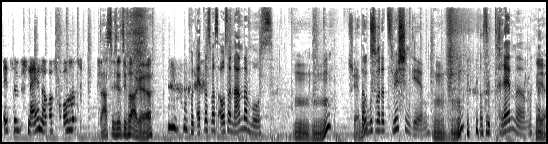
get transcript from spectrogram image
Jetzt zum Schneiden, aber vor? Das ist jetzt die Frage, ja? Von etwas, was auseinander muss. Mhm. Sehr Da gut. muss man dazwischen gehen. Mhm. Und sie trennen. Ja.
